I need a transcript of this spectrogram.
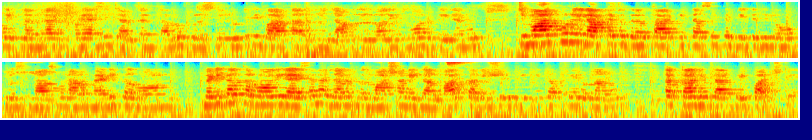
ਦੇ ਕਲੰਦਰਾ ਵਿੱਚ ਫੜਿਆ ਸੀ। ਜਾਣਕਾਰੀ ਮੁਤਾਬਕ ਪੁਲਿਸ ਨੇ ਲੁੱਟ ਦੀ ਵਾਰਦਾਤ ਨੂੰ ਅੰਜਾਮ ਦੇਣ ਵਾਲੇ ਦੋਵਾਂ ਲੁਟੇਰਿਆਂ ਨੂੰ ਜਮਾਲਪੁਰ ਇਲਾਕੇ ਤੋਂ ਗ੍ਰਿਫਤਾਰ ਕੀਤਾ ਸੀ ਤੇ ਬੀਤੇ ਦਿਨ ਉਹ ਪੁਲਿਸ ਮੁਲਾਜ਼ਮਾਂ ਨਾਲ ਮੈਡੀਕਲ ਕਰਵਾਉਣ ਮੈਡੀਕਲ ਕਰਵਾਉਣ ਲਈ ਆਏ ਸਨ। ਅਚਾਨਕ ਬਦਮਾਸ਼ਾਂ ਨੇ ਗੱਲਬਾਤ ਕਰਨੀ ਸ਼ੁਰੂ ਕੀਤੀ ਤਾਂ ਫਿਰ ਉਹਨਾਂ ਨੂੰ ਧੱਕਾ ਦਿੱਤਾ ਤੇ ਭੱਜ ਗਏ।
